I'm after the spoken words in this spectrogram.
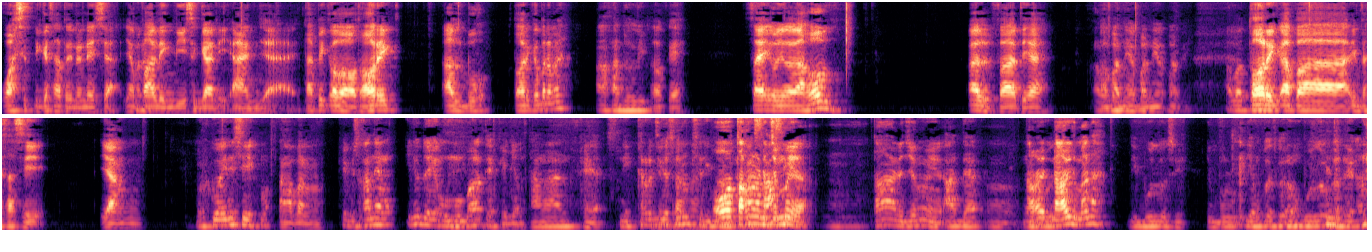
wasit Liga 1 Indonesia yang paling disegani anjay. Tapi kalau Torik Al Bu Torik apa namanya? Alhamdulillah Oke. Saya ulil lahum Al-Fatihah. apa nih apa nih apa nih apa? Torik apa investasi yang menurut gue ini sih tanggapan kayak misalkan yang ini udah yang umum banget ya kayak jam tangan kayak sneaker juga tangan. bisa dibilang Oh, tangan ada jemu ya? Hmm. Tangan ada jemu ya? ada Hmm. Naruh naruh di mana? di bulu sih Di bulu. yang kulit kurang bulu katanya kan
